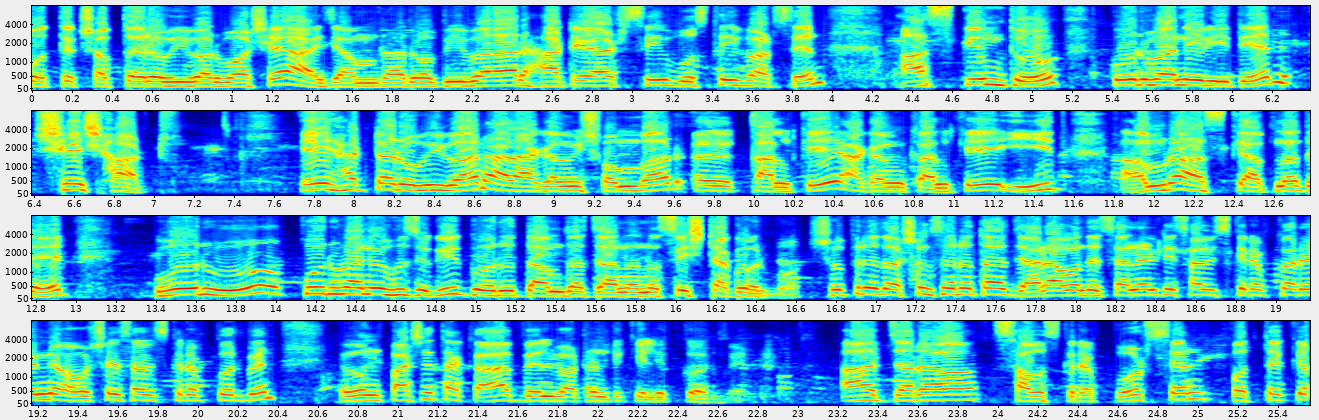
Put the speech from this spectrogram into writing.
প্রত্যেক সপ্তাহে রবিবার বসে, আজ আমরা রবিবার হাটে আসছি, বুঝতেই পারছেন, আজ কিন্তু কোরবানির ঈদের শেষ হাট। এই হাটটা রবিবার আর আগামী সোমবার কালকে, আগামী কালকে ঈদ। আমরা আজকে আপনাদের গরু কুরবানি উপযোগী গরুর দাম দর জানানোর চেষ্টা করব। সুপ্রিয় দর্শক শ্রোতা যারা আমাদের চ্যানেলটি সাবস্ক্রাইব করেনি অবশ্যই সাবস্ক্রাইব করবেন এবং পাশে থাকা বেল বাটনটি ক্লিক করবেন। আর যারা সাবস্ক্রাইব করছেন প্রত্যেককে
